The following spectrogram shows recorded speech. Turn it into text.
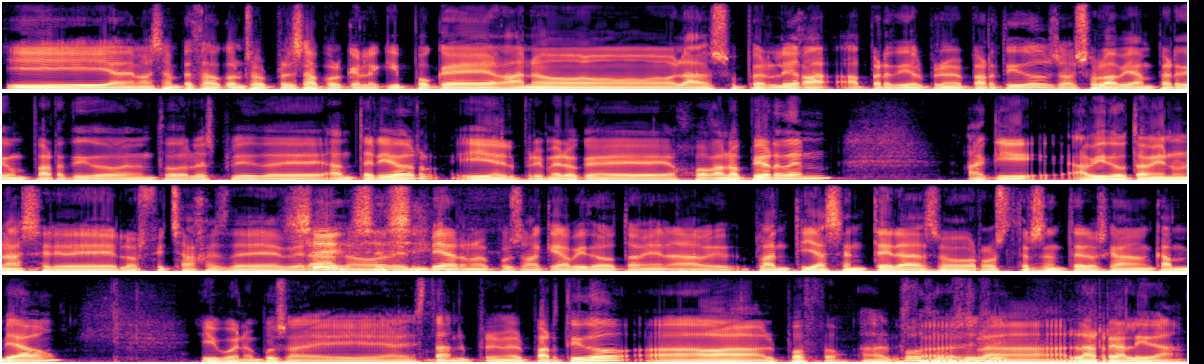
Y además ha empezado con sorpresa porque el equipo que ganó la Superliga ha perdido el primer partido, o sea, solo habían perdido un partido en todo el split de anterior y el primero que juegan lo pierden. Aquí ha habido también una serie de los fichajes de verano, sí, sí, de invierno, pues aquí ha habido también plantillas enteras o rosters enteros que han cambiado. Y bueno, pues ahí, ahí están, el primer partido al pozo. Al pozo, Esta es la, la, realidad.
